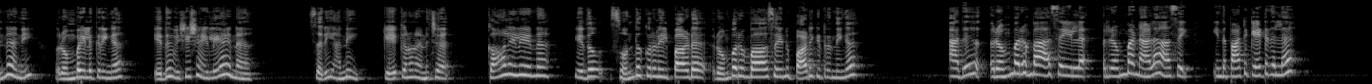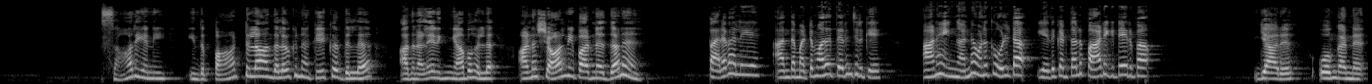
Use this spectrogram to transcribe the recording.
என்ன நீ ரொம்ப இழுக்கிறீங்க. எதுவும் விசேஷம் இல்லையா என்ன? சரி அண்ணி கேட்கணும்னு நினைச்சேன். காலையில என்ன? ஏதோ சொந்த குரலில் பாட ரொம்ப ரொம்ப ஆசைன்னு பாடிக்கிட்டு இருந்தீங்க? அது ரொம்ப ரொம்ப ஆசை இல்ல. ரொம்ப நாள ஆசை. இந்த பாட்டு கேட்டதில்ல? சாரி அண்ணி. இந்த பாட்டுலாம் அந்த அளவுக்கு நான் கேட்கறது இல்ல அதனால எனக்கு ஞாபகம் இல்ல. ஆனா ஷாலினி பாடினது தானே? பரவாயில்லையே. அந்த மட்டுமாவது தெரிஞ்சிருக்கே. ஆனா எங்க அண்ணன் உனக்கு உள்டா. எதுக்கு எடுத்தாலும் பாடிக்கிட்டே இருப்பா. யாரு? உங்க அண்ணன்.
